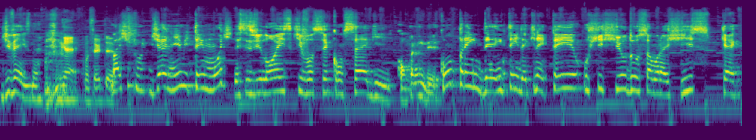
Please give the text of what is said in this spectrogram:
De vez, né? É, com certeza. Mas, tipo, de anime tem um monte desses vilões que você consegue Compreender. compreender, entender. Que nem tem o Shishio do Samurai X, que é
